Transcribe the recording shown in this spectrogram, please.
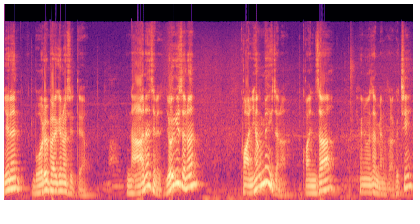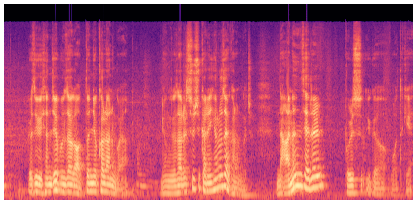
얘는 뭐를 발견할 수 있대요? 나는 셈이다. 여기서는 관형명이잖아. 관사, 형용사, 명사. 그치? 그래서 이 현재 분사가 어떤 역할을 하는 거야? 명사를 수식하는 형용사 역할을 하는 거죠. 나는 새를 볼 수, 이거, 뭐 어떻게,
